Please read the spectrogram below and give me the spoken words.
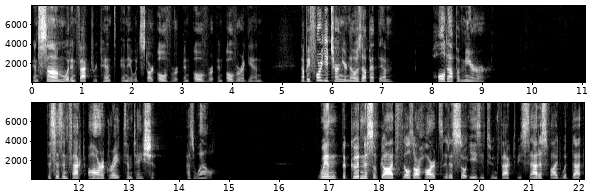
And some would, in fact, repent, and it would start over and over and over again. Now, before you turn your nose up at them, hold up a mirror. This is, in fact, our great temptation as well. When the goodness of God fills our hearts, it is so easy to, in fact, be satisfied with that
